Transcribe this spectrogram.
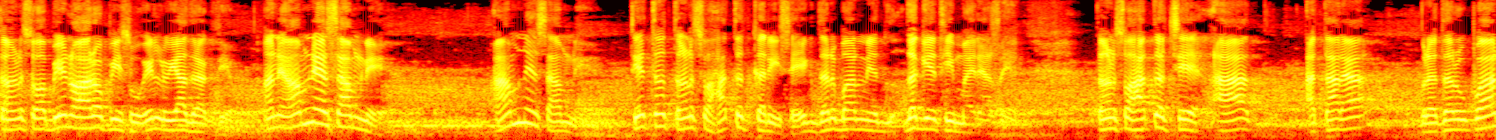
ત્રણસો બે નો આરોપી છું, એટલું યાદ રાખજે. અને આમને સામને આમને સામને તે તો ત્રણસો હાથ જ કરી છે, એક દરબારને દગેથી માર્યા છે. ત્રણસો હાથ જ છે. આ આ તારા બ્રધર ઉપર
